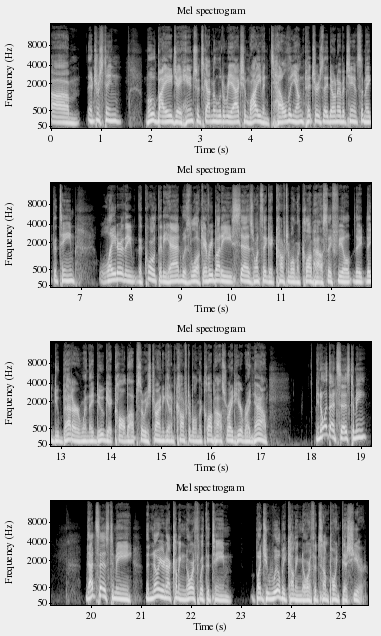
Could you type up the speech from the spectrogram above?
Um, interesting move by AJ Hinch. It's gotten a little reaction. Why even tell the young pitchers they don't have a chance to make the team? Later, the the quote that he had was, "Look, everybody says once they get comfortable in the clubhouse, they feel they they do better when they do get called up. So he's trying to get them comfortable in the clubhouse right here, right now." You know what that says to me? That says to me that no, you're not coming north with the team, but you will be coming north at some point this year.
